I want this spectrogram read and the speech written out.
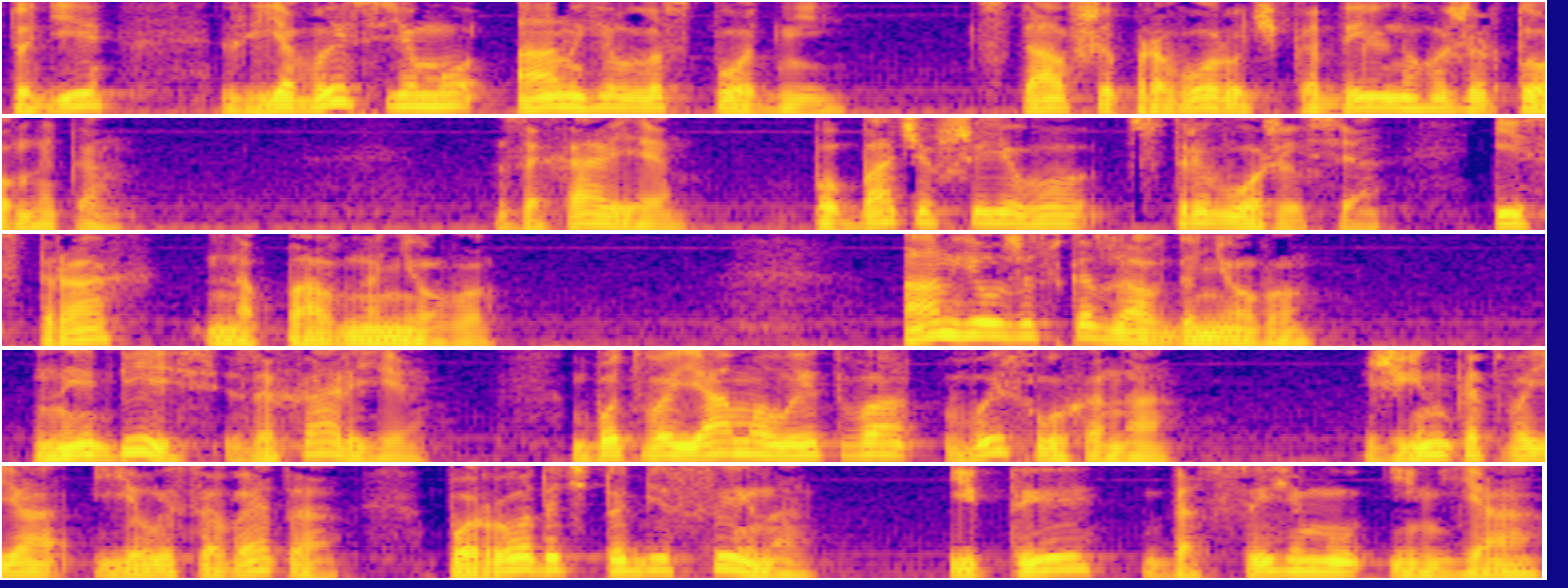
Тоді з'явився йому ангел Господній, ставши праворуч кадильного жертовника. Захарія, побачивши його, стривожився, і страх напав на нього. Ангел же сказав до нього Не бійсь, Захаріє, бо твоя молитва вислухана. Жінка твоя Єлисавета породить тобі сина, і ти даси йому ім'я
